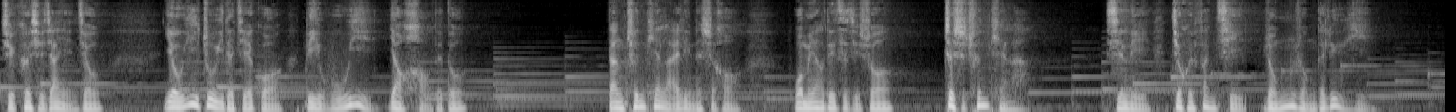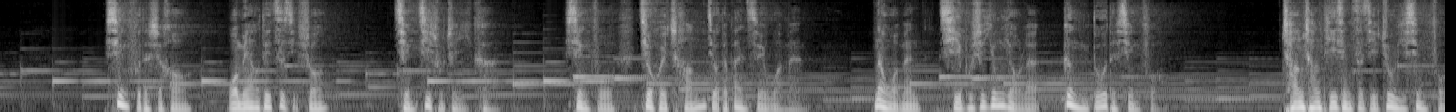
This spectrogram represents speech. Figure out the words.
据科学家研究，有意注意的结果比无意要好得多。当春天来临的时候。我们要对自己说：“这是春天了。”心里就会泛起融融的绿意。幸福的时候，我们要对自己说：“请记住这一刻，幸福就会长久的伴随我们。”那我们岂不是拥有了更多的幸福？常常提醒自己注意幸福，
